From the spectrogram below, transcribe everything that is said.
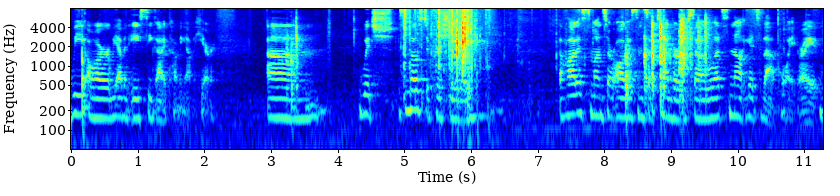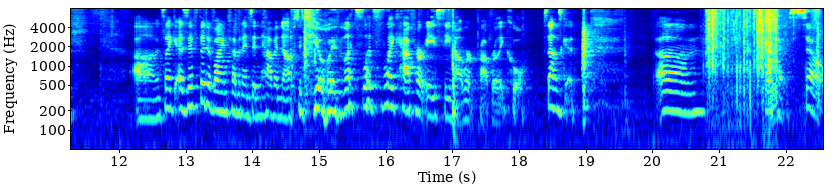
we are, we have an AC guy coming out here, um, which is most appreciated. The hottest months are August and September, so let's not get to that point, right? Um, it's like as if the divine feminine didn't have enough to deal with. Let's let's like have her AC not work properly. Cool. Sounds good. Um, okay, so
